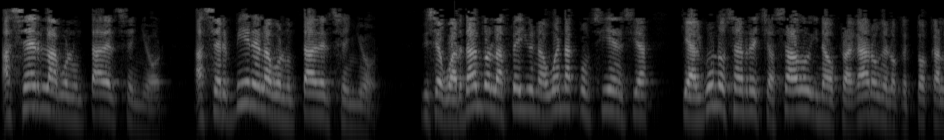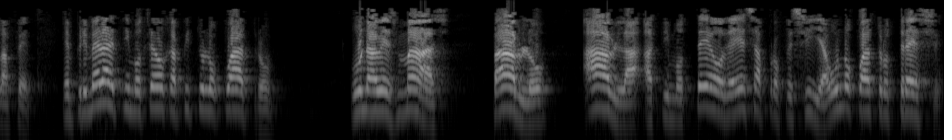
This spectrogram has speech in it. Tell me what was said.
a hacer la voluntad del Señor, a servir en la voluntad del Señor. Dice, guardando la fe y una buena conciencia, que algunos han rechazado y naufragaron en lo que toca la fe. En primera de Timoteo capítulo 4, una vez más, Pablo habla a Timoteo de esa profecía, 1.4.13.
